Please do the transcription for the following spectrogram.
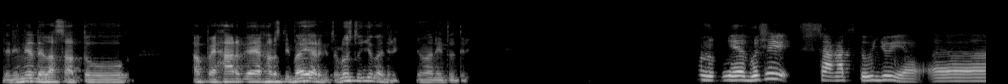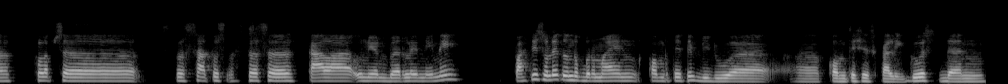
dan ini adalah satu apa ya, harga yang harus dibayar gitu. Lu setuju nggak Dri dengan itu Dri? Hmm, ya gue sih sangat setuju ya. Uh, klub se, se satu se, skala Union Berlin ini pasti sulit untuk bermain kompetitif di dua uh, kompetisi sekaligus. Dan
